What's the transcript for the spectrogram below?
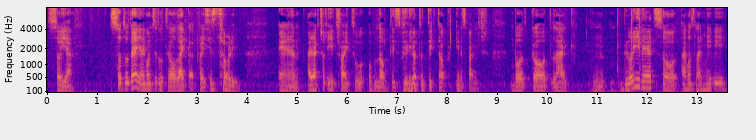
So yeah. So today i wanted to tell like a crazy story and i actually tried to upload this video to tiktok in spanish but got like deleted so i was like maybe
